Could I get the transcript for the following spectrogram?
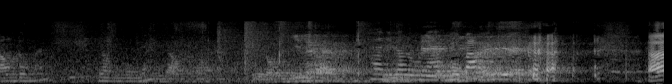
ลองดูไหมลองดูไหมแค่นี้ก็รู้แล้วรู้ปะฮะ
